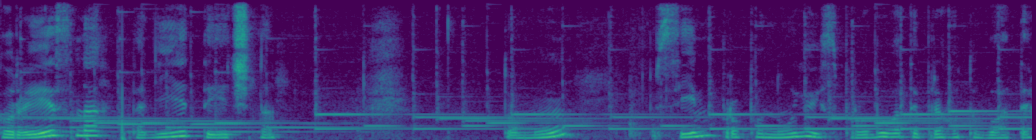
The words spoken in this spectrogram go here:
корисна та дієтична. Тому всім пропоную і спробувати приготувати.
